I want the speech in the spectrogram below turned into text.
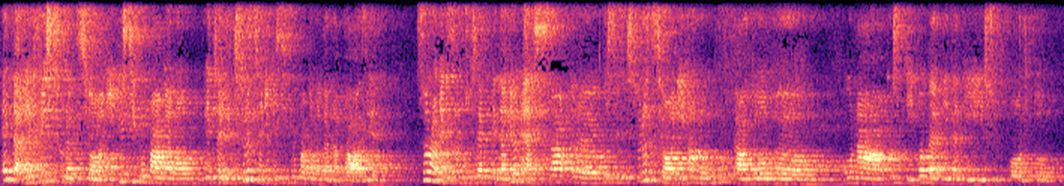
e dalle fessurazioni che si propagano, leggere fessurazioni che si propagano dalla base. Solo nel San Giuseppe da Leonessa eh, queste fessurazioni hanno comportato eh, una cospicua perdita di supporto.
